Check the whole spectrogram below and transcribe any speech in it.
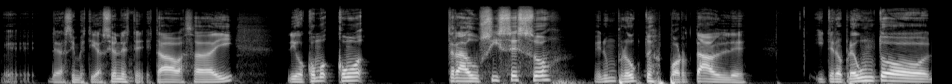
de las investigaciones estaba basada ahí. Digo, ¿cómo, ¿cómo traducís eso en un producto exportable? Y te lo pregunto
